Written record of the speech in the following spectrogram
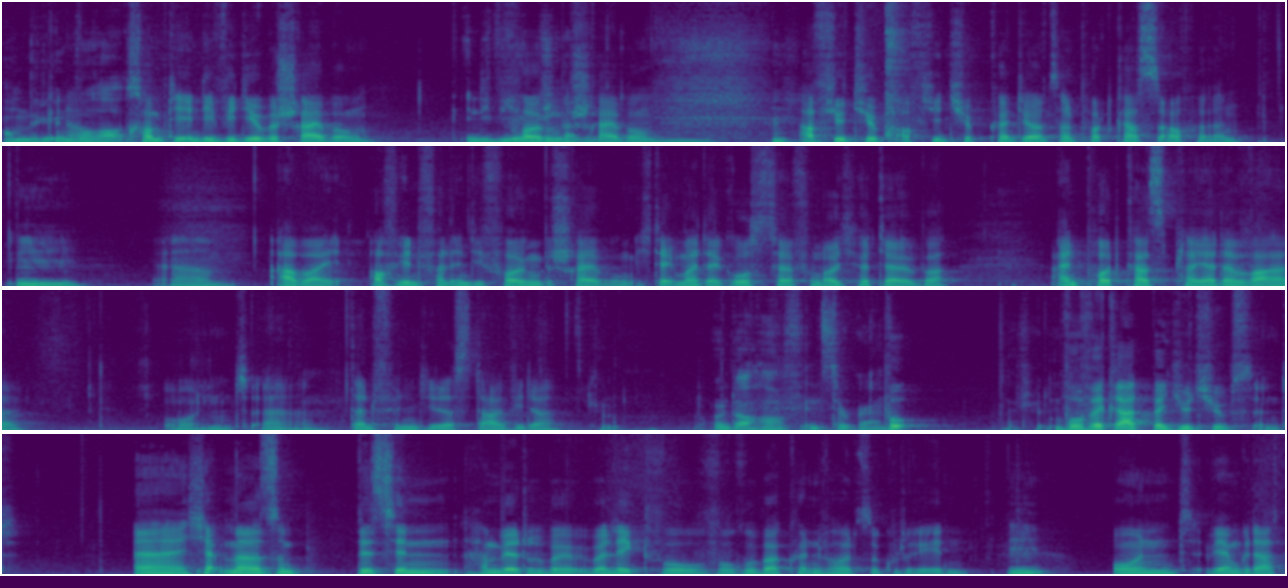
hauen wir die Genau. irgendwo raus. Kommt ihr in die Videobeschreibung, in die Videobeschreibung. Folgenbeschreibung. auf YouTube, auf YouTube könnt ihr unseren Podcast auch hören. Mhm. Ähm, aber auf jeden Fall in die Folgenbeschreibung. Ich denke mal, der Großteil von euch hört ja über einen Podcast-Player der Wahl. Und äh, dann findet ihr das da wieder. Und auch auf Instagram. Wo, wo wir gerade bei YouTube sind. Äh, ich habe mal so ein bisschen, haben wir darüber überlegt, wo, worüber könnten wir heute so gut reden. Mhm. Und wir haben gedacht,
